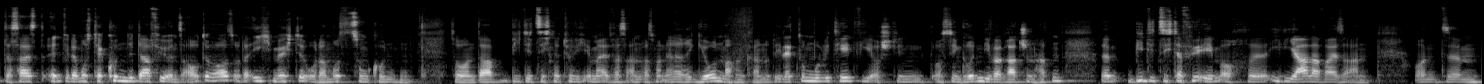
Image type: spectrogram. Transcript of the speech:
das heißt, entweder muss der Kunde dafür ins Autohaus oder ich möchte oder muss zum Kunden. So, und da bietet sich natürlich immer etwas an, was man in der Region machen kann. Und Elektromobilität, wie aus den, aus den Gründen, die wir gerade schon hatten, ähm, bietet sich dafür eben auch äh, idealerweise an. Und ähm,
